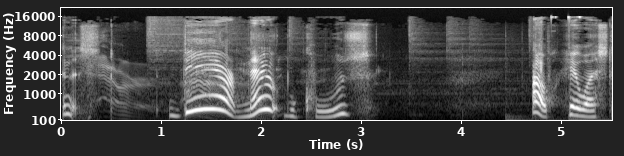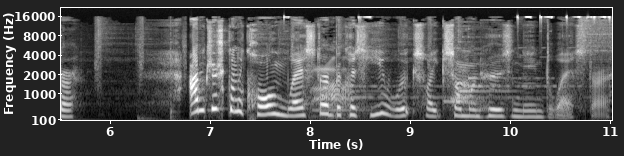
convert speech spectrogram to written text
And it's there. Now it will close. Oh, hey Lester. I'm just going to call him Lester because he looks like someone who's named Lester.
